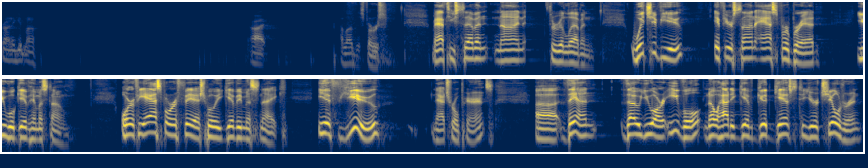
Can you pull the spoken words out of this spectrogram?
trying to get my. All right. I love this verse. Matthew 7 9 through 11. Which of you, if your son asks for bread, you will give him a stone? Or if he asks for a fish, will he give him a snake? If you, natural parents, uh, then, though you are evil, know how to give good gifts to your children,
